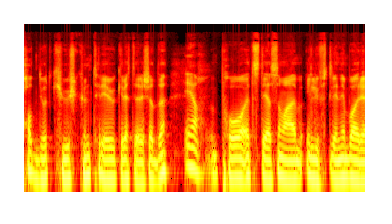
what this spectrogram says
hadde jo et kurs kun tre uker etter det skjedde, Ja. på et sted som er i luftlinje bare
